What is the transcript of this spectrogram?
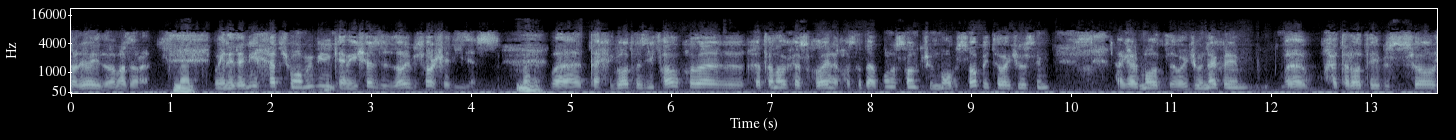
ایتالیا ادامه دارد بله. و این ادمی خط شما می‌بینید که همیشه زلزله بسیار شدید است بله. و تخریبات از این فوق خطرناک است خدای نخواسته در افغانستان چون ما بسیار به توجه هستیم اگر ما توجه نکنیم خطرات بسیار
